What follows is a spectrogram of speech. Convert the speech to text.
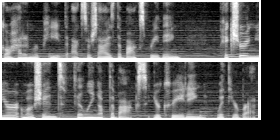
Go ahead and repeat the exercise, the box breathing, picturing your emotions filling up the box you're creating with your breath.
